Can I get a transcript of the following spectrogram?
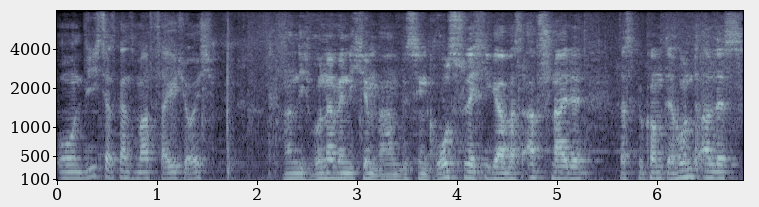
Und wie ich das Ganze mache, zeige ich euch. Und nicht wundern, wenn ich hier mal ein bisschen großflächiger was abschneide. Das bekommt der Hund alles.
